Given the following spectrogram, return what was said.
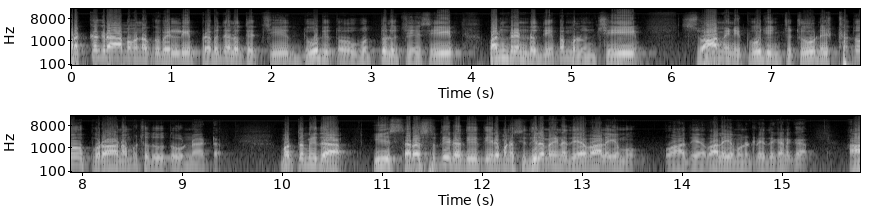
ప్రక్క గ్రామమునకు వెళ్ళి ప్రమిదలు తెచ్చి దూదితో ఒత్తులు చేసి పన్నెండు దీపములుంచి స్వామిని పూజించుచు నిష్ఠతో పురాణము చదువుతూ ఉన్నట. మొత్తం మీద ఈ సరస్వతి నదీ తీరమున శిథిలమైన దేవాలయము ఆ దేవాలయం ఉన్నట్లయితే కనుక ఆ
